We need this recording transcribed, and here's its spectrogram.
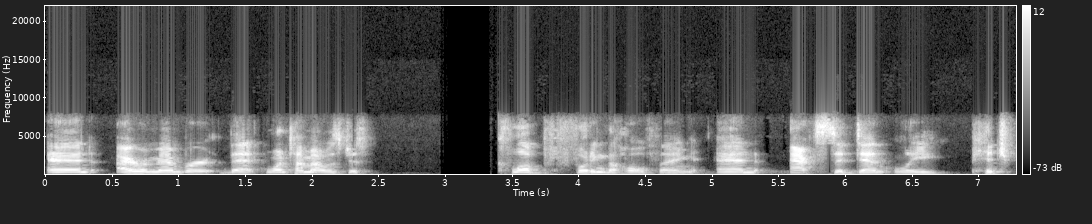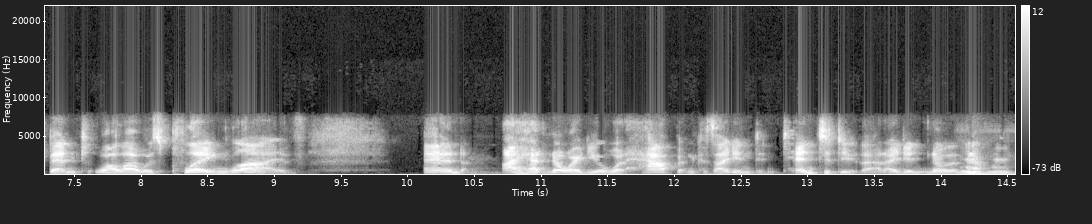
And I remember that one time I was just club footing the whole thing and accidentally pitch bent while I was playing live. And I had no idea what happened because I didn't intend to do that. I didn't know that that mm-hmm.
